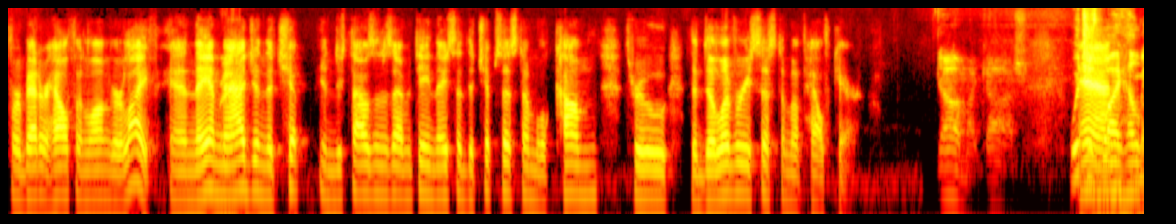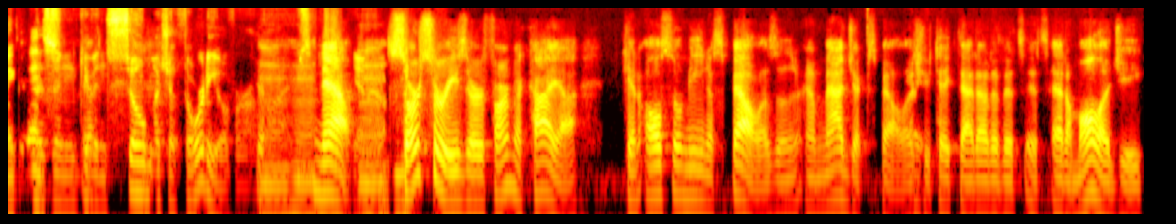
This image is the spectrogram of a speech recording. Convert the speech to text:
for better health and longer life and they imagine the chip in 2017 they said the chip system will come through the delivery system of healthcare Oh my gosh. Which And- is why health Makes has been given so much authority over our Yeah. lives. Mhm. now You know? sorceries or pharmakia can also mean a spell as a, a magic spell as Right. you take that out of its its etymology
